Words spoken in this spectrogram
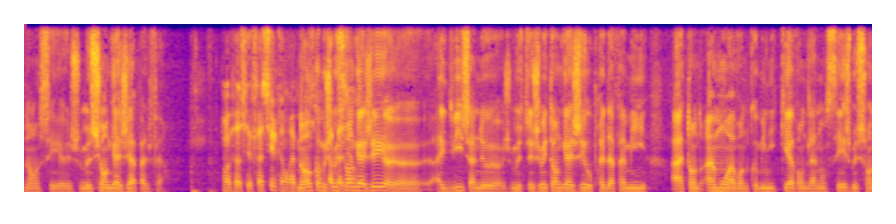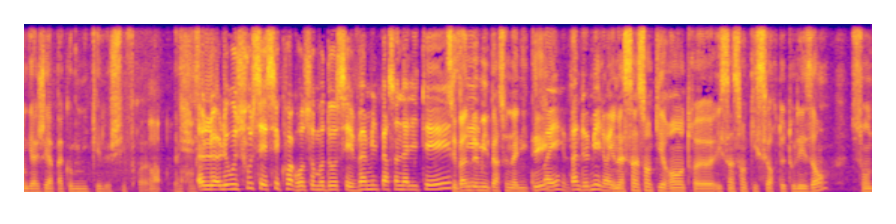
Non, c'est je me suis engagé à pas le faire ça c'est facile comme réponse. Non, comme je me suis engagé, euh, à Edwige, je, me, je m'étais engagé auprès de la famille à attendre un mois avant de communiquer, avant de l'annoncer. Je me suis engagé à pas communiquer le chiffre. Euh, le, le Oussou, c'est, c'est quoi grosso modo? C'est 20 000 personnalités? C'est 22 000 personnalités. Oui, 22 000, oui. Il y en a 500 qui rentrent euh, et 500 qui sortent tous les ans. sont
